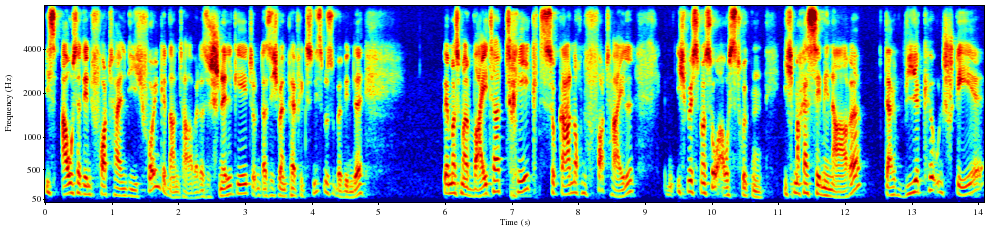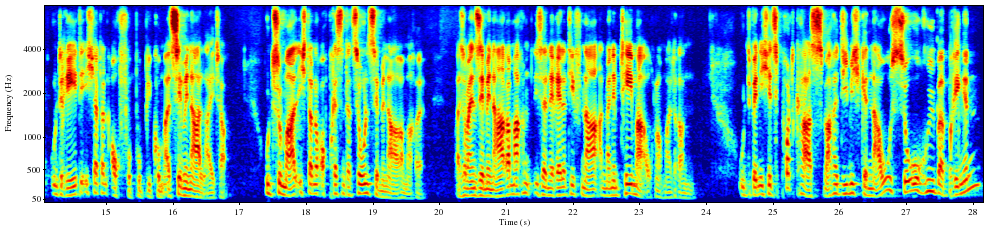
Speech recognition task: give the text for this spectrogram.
ist außer den Vorteilen, die ich vorhin genannt habe, dass es schnell geht und dass ich meinen Perfektionismus überwinde, wenn man es mal weiter trägt, sogar noch ein Vorteil. Ich möchte es mal so ausdrücken. Ich mache Seminare, da wirke und stehe und rede ich ja dann auch vor Publikum als Seminarleiter. Und zumal ich dann auch Präsentationsseminare mache. Also mein Seminare machen ist ja relativ nah an meinem Thema auch nochmal dran. Und wenn ich jetzt Podcasts mache, die mich genau so rüberbringen,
